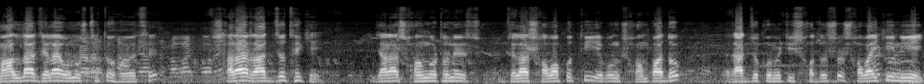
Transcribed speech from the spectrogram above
মালদা জেলায় অনুষ্ঠিত হয়েছে। সারা রাজ্য থেকে যারা সংগঠনের জেলার সভাপতি এবং সম্পাদক, রাজ্য কমিটির সদস্য, সবাইকে নিয়েই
